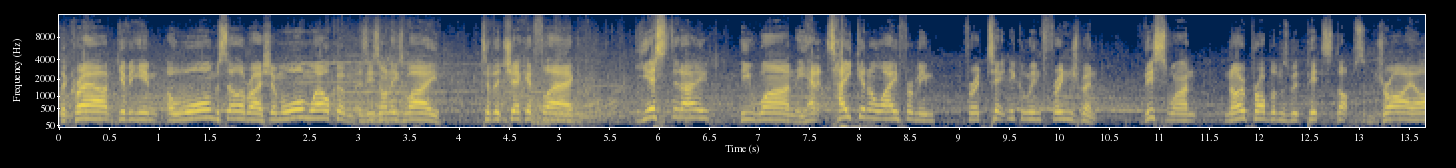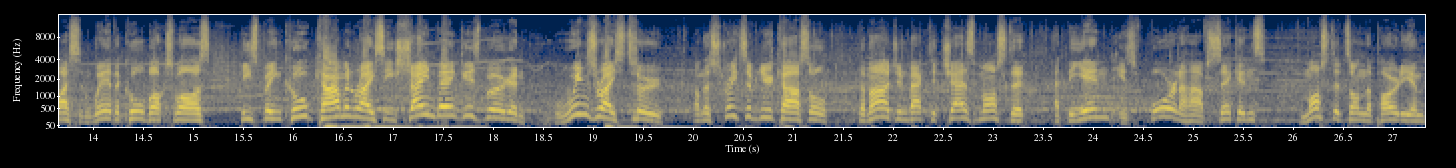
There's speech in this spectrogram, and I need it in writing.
The crowd giving him a warm celebration, warm welcome as he's on his way to the checkered flag. Yesterday, he won. He had it taken away from him for a technical infringement. This one, no problems with pit stops and dry ice and where the cool box was. He's been cool, calm, and racy. Shane Van Gisbergen wins race two on the streets of Newcastle. The margin back to Chaz Mostert at the end is four and a half seconds. Mostert's on the podium.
